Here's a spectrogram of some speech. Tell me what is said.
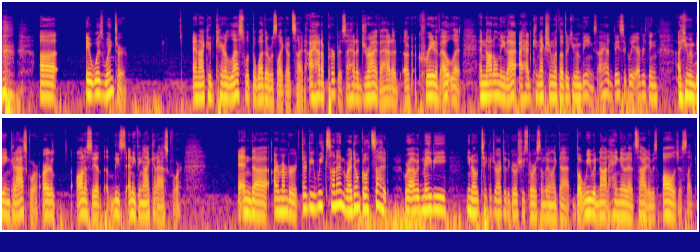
uh it was winter and I could care less what the weather was like outside. I had a purpose, I had a drive, I had a, a, a, creative outlet. And not only that, I had connection with other human beings. I had basically everything a human being could ask for, or honestly, at, at least anything I could ask for. And uh, I remember there'd be weeks on end where I don't go outside, where I would maybe, you know, take a drive to the grocery store or something like that. But we would not hang out outside. It was all just like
